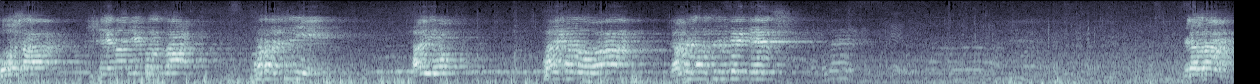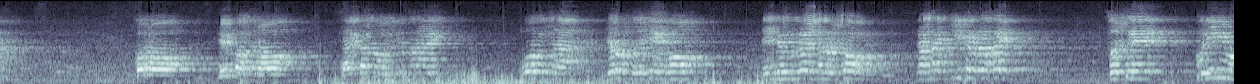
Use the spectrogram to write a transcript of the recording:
こうした危険な原発は直ちに廃炉再稼働はやめさせるべきです皆さんこの原発の再稼働を許さない大きな世論の意見を電力会社の人皆さん聞いてください。そして国にも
